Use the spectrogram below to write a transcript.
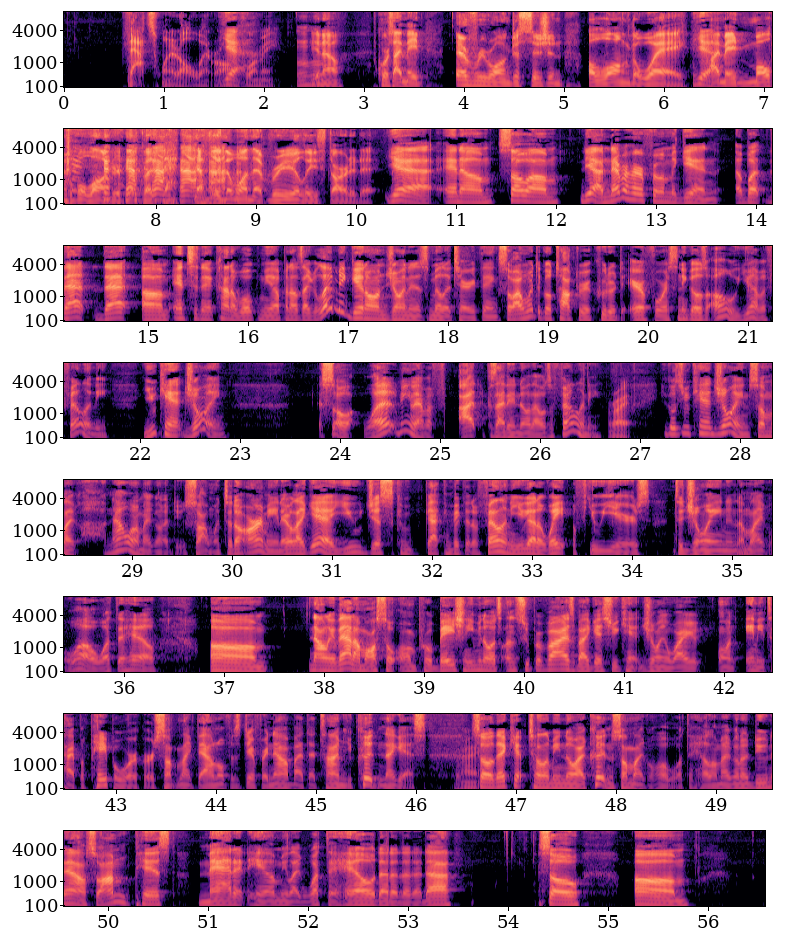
That's when it all went wrong Yeah. Mm-hmm. for me. You know, of course, I made every wrong decision along the way. Yeah. I made multiple longer, but that's definitely the one that really started it. Yeah, and um, so um, yeah, never heard from him again. But that that um incident kind of woke me up, and I was like, let me get on joining this military thing. So I went to go talk to a recruiter at the Air Force, and he goes, "Oh, you have a felony. You can't join." So what? You have a f- I because I didn't know that was a felony. Right. He goes, "You can't join." So I'm like, oh, "Now what am I going to do?" So I went to the army, and they were like, "Yeah, you just com- got convicted of felony. You got to wait a few years to join." And I'm like, "Whoa, what the hell?" Um, not only that, I'm also on probation, even though it's unsupervised. But I guess you can't join while you're on any type of paperwork or something like that. I don't know if it's different now, but at that time you couldn't. I guess. Right. So they kept telling me no, I couldn't. So I'm like, "Oh, what the hell am I going to do now?" So I'm pissed, mad at him. He like, "What the hell?" Da da da da da. So, um,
